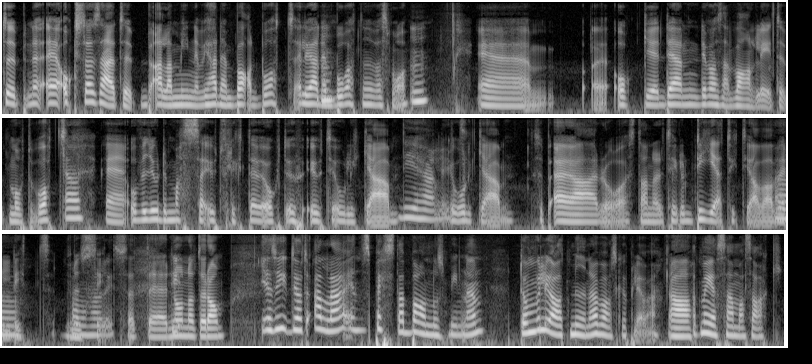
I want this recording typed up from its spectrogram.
typ eh, också så här typ alla minnen, vi hade en badbåt, eller vi hade en Mm. båt när vi var små. Mm. Eh, och den, det var en sån vanlig typ motorbåt. Ja. Eh, och vi gjorde massa utflykter, vi åkte ut till olika, Det olika typ öar och stannade till och det tyckte jag var Ja, väldigt mysigt. härligt. Så att eh, någon av dem. Jag tycker att alla ens bästa barndomsminnen, de vill jag att mina barn ska uppleva. Ja. Att man gör samma sak.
